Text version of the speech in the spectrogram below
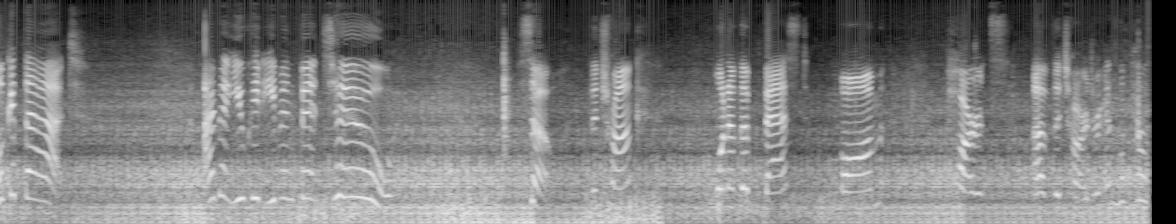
Look at that. I bet you could even fit two. So, the trunk, one of the best mom parts of the charger. And look how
